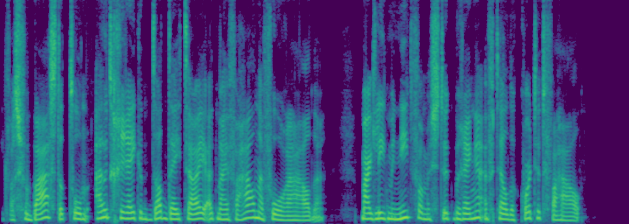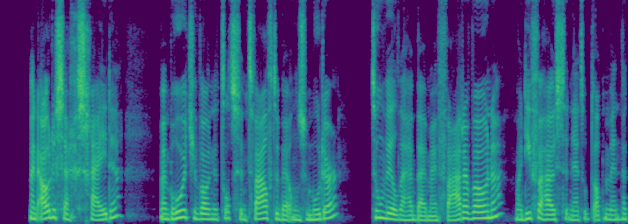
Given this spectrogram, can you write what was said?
Ik was verbaasd dat Ton uitgerekend dat detail uit mijn verhaal naar voren haalde. Maar ik liet me niet van mijn stuk brengen en vertelde kort het verhaal. Mijn ouders zijn gescheiden. Mijn broertje woonde tot zijn twaalfde bij onze moeder. Toen wilde hij bij mijn vader wonen, maar die verhuisde net op dat moment naar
